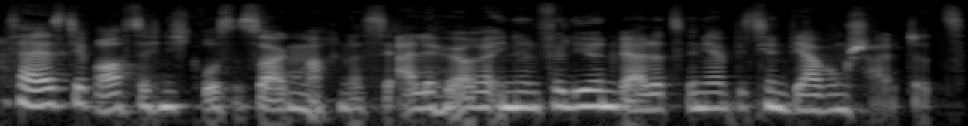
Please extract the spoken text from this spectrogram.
Das heißt, ihr braucht euch nicht große Sorgen machen, dass ihr alle HörerInnen verlieren werdet, wenn ihr ein bisschen Werbung schaltet.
